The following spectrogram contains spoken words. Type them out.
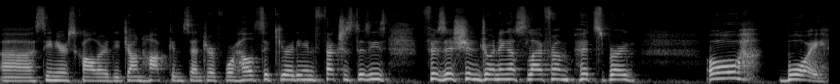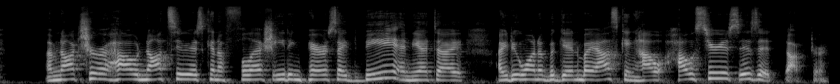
uh, senior scholar at the Johns Hopkins Center for Health Security Infectious Disease physician, joining us live from Pittsburgh. Oh boy, I'm not sure how not serious can a flesh-eating parasite be, and yet I, I do want to begin by asking how, how serious is it, doctor?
